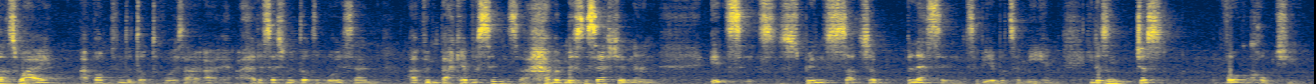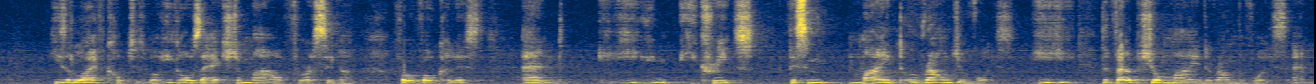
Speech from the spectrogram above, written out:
that's why I bumped into Dr. Voice. I, I, I had a session with Dr. Voice and I've been back ever since. I haven't missed a session and it's it's been such a blessing to be able to meet him. He doesn't just vocal coach you. He's a life coach as well. He goes that extra mile for a singer, for a vocalist, and he he, he creates this mind around your voice. He, he develops your mind around the voice, and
